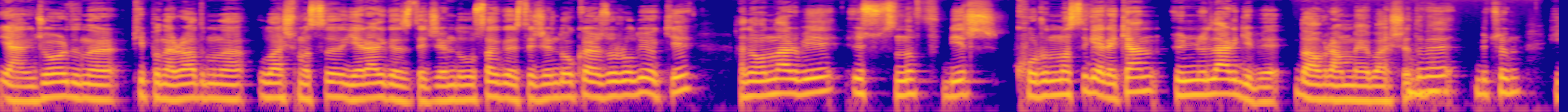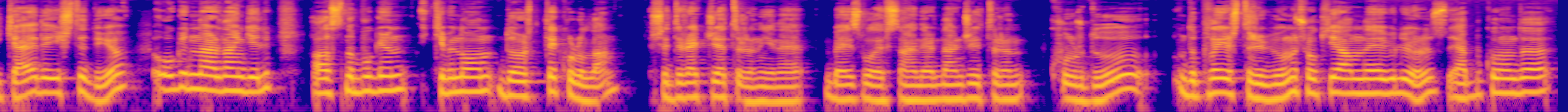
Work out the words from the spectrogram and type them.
yani Jordan'a, Pippen'a, Rodman'a ulaşması yerel gazetecilerin de ulusal gazetecilerin de o kadar zor oluyor ki Hani onlar bir üst sınıf bir korunması gereken ünlüler gibi davranmaya başladı Hı-hı. ve bütün hikaye değişti diyor. O günlerden gelip aslında bugün 2014'te kurulan işte Direct Jeter'ın yine beyzbol efsanelerinden Jeter'ın kurduğu The Players Tribune'u çok iyi anlayabiliyoruz. Yani bu konuda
